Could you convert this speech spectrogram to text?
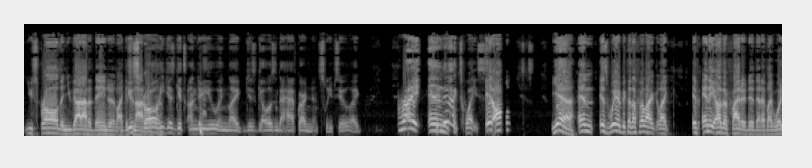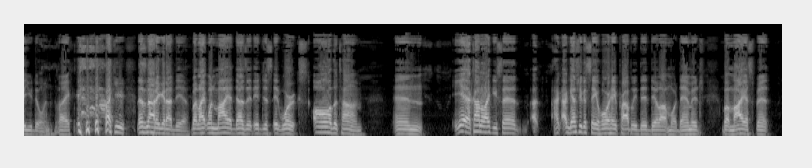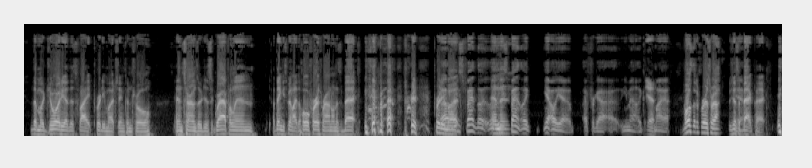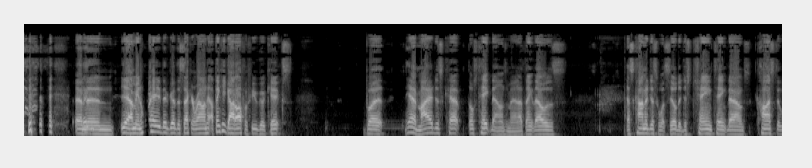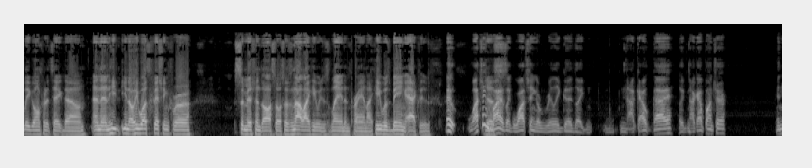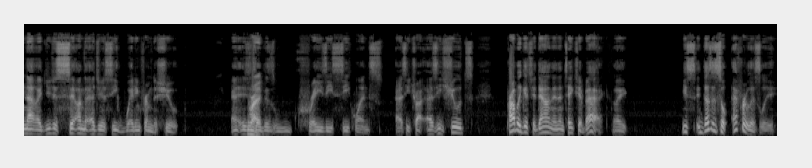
you sprawled and you got out of danger, like it's you not sprawl, over. he just gets under you and like just goes into half guard and then sweeps you. Like right, he and did it like twice. it almost yeah and it's weird because i feel like like if any other fighter did that i'd be like what are you doing like like you that's not a good idea but like when maia does it it just it works all the time and yeah kind of like you said I, I I guess you could say jorge probably did deal out more damage but maia spent the majority of this fight pretty much in control in terms of just grappling i think he spent like the whole first round on his back pretty, pretty Well, much He spent like, And he then- spent like yeah oh yeah I forgot uh, you meant like Yeah. Maia. most of the first round was just Yeah. a backpack. and Like- then yeah, I mean Jorge did good the second round. I think he got off a few good kicks. But yeah, Maia just kept those takedowns, man. I think that was that's kind of just what sealed it. Just chain takedowns, constantly going for the takedown. And then he, you know, he was fishing for submissions also. So it's not like he was just laying and praying. Like he was being active. Hey, watching Just- Maia is like watching a really good like knockout guy, like knockout puncher. In that like you just sit on the edge of your seat waiting for him to shoot, and it's just Right. like this crazy sequence as he try as he shoots, probably gets you down and then takes you back. Like he's it does it so effortlessly.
